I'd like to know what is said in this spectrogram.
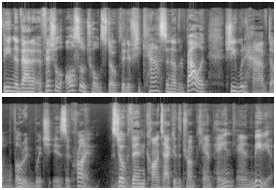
The Nevada official also told Stokke that if she cast another ballot, she would have double voted, which is a crime. Stokke then contacted the Trump campaign and the media.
